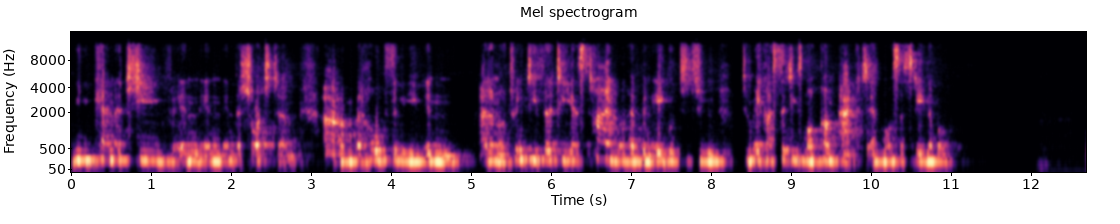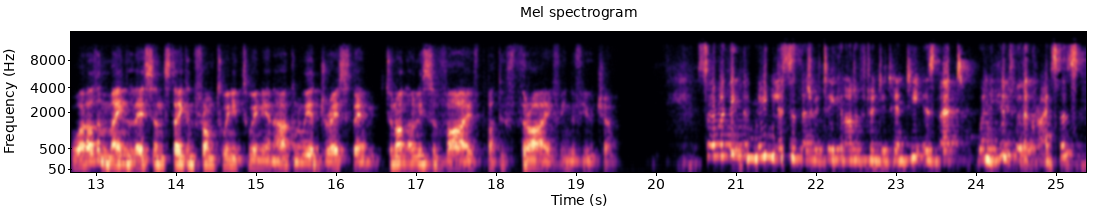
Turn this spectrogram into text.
we can achieve in, in, in the short term. Um, but hopefully, in I don't know, 20, 30 years' time, we'll have been able to, to, to make our cities more compact and more sustainable. What are the main lessons taken from 2020, and how can we address them to not only survive, but to thrive in the future? So I think the main lessons that we've taken out of 2020 is that when hit with a crisis,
